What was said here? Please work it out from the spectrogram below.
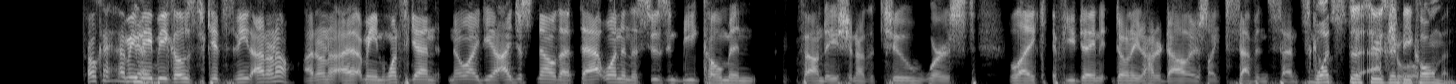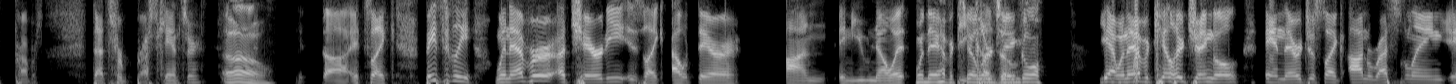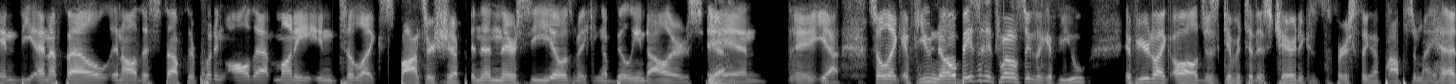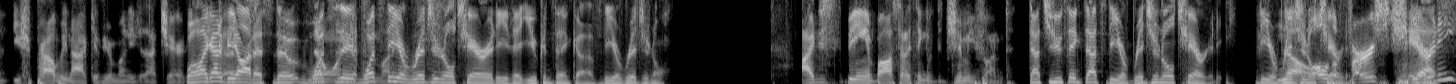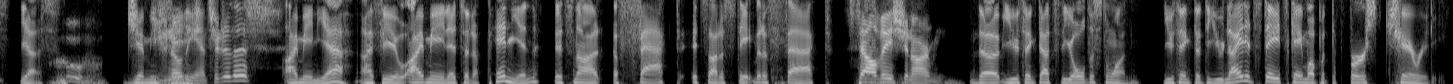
Okay, I mean Yeah. maybe it goes to kids to need. I don't know. I don't know. I, I mean, once again, no idea. I just know that that one and the Susan B. Komen Foundation are the two worst. Like if you don- donate a hundred dollars, like seven cents. What's the Susan B. Coleman? proper- That's for breast cancer. Oh, Uh, it's like basically whenever a charity is like out there on and you know it, when they have a killer Because of- jingle. Yeah, when they have a killer jingle and they're just like on wrestling in the NFL and all this stuff, they're putting all that money into like sponsorship, and then their CEO is making a billion dollars, Yeah. and They yeah. So like if you know, basically it's one of those things like if you if you're like, oh, I'll just give it to this charity because it's the first thing that pops in my head, you should probably not give your money to that charity. Well, I got to be honest. The what's one the gets the what's the original charity that you can think of? The original. I just being in Boston, I think of the Jimmy Fund. That's you think that's the original charity. The No, original oh, charity. the first charity. Yes. Yes. Jimmy. Do you know the answer to this? I mean, yeah, I feel. I mean, it's an opinion. It's not a fact. It's not a statement of fact. Salvation Army. The you think that's the oldest one? You think that the United States came up with the first charity?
